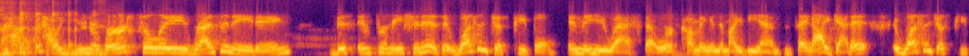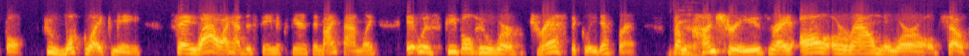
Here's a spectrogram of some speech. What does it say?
wow, how universally resonating this information is. It wasn't just people in the US that were coming into my DMs and saying, I get it. It wasn't just people who look like me saying, wow, I had the same experience in my family. It was people who were drastically different from yeah. countries, right, all around the world. So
